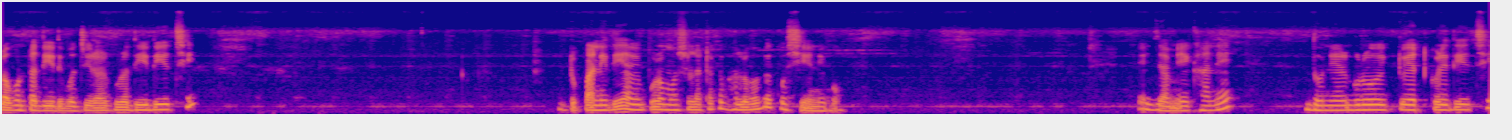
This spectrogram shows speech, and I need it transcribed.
লবণটা দিয়ে দেবো। জিরার গুঁড়ো দিয়ে দিয়েছি। একটু পানি দিয়ে আমি পুরো মশলাটাকে ভালোভাবে কষিয়ে নেব। এই যে আমি এখানে ধনিয়ার গুঁড়ো একটু অ্যাড করে দিয়েছি।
